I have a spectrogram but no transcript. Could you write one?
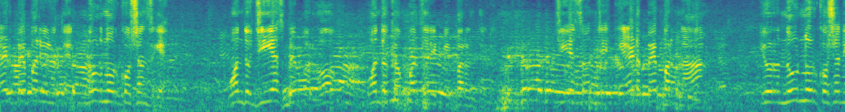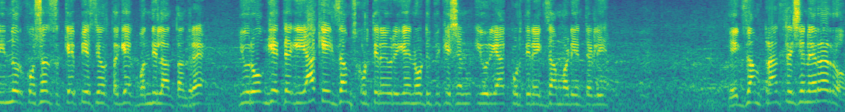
ಎರಡು ಪೇಪರ್ ಇರುತ್ತೆ. ನೂರು ನೂರು ಕ್ವಶನ್ಸ್ಗೆ ಒಂದು ಜಿ ಎಸ್ ಪೇಪರು ಒಂದು ಕಂಪಲ್ಸರಿ ಪೇಪರ್ ಅಂತೇಳಿ. ಜಿ ಎಸ್ ಒಂದು ಎರಡು ಪೇಪರ್ನ ಇವರು ನೂರು ನೂರು ಕ್ವಶನ್ ಇನ್ನೂರು ಕ್ವಶನ್ಸ್ ಕೆ ಪಿ ಎಸ್ ಅವ್ರು ತೆಗಿಯಕ್ಕೆ ಬಂದಿಲ್ಲ ಅಂತಂದ್ರೆ ಇವ್ರು ಯೋಗ್ಯತೆಗೆ ಯಾಕೆ ಎಕ್ಸಾಮ್ಸ್ ಕೊಡ್ತೀರಾ ಇವರಿಗೆ? ನೋಟಿಫಿಕೇಶನ್ ಇವ್ರಿಗೆ ಯಾಕೆ ಕೊಡ್ತೀರಾ ಎಕ್ಸಾಮ್ ಮಾಡಿ ಅಂತೇಳಿ. ಎಕ್ಸಾಮ್ ಟ್ರಾನ್ಸ್ಲೇಷನ್ ಎರರು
